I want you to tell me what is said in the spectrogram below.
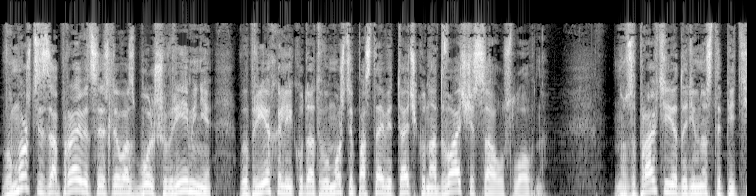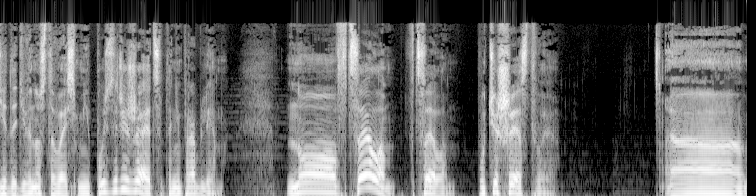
Вы можете заправиться, если у вас больше времени, вы приехали и куда-то, вы можете поставить тачку на 2 часа условно. Но заправьте ее до 95, до 98, пусть заряжается, это не проблема. Но в целом, в целом, путешествуя, э,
